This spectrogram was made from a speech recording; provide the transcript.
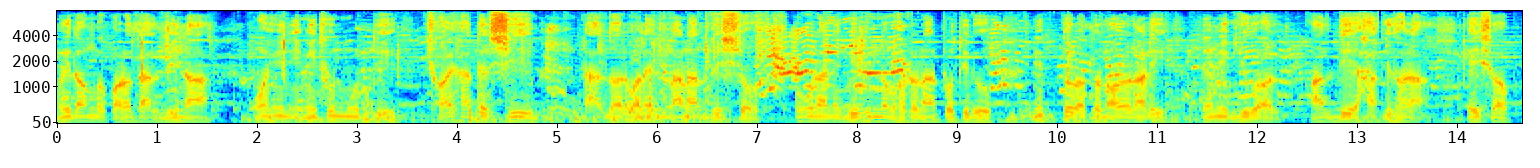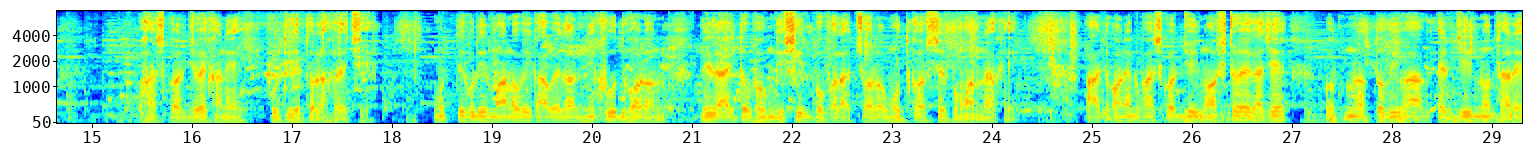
মৃদঙ্গ করতাল, বীণা মোহিনী মিথুন মূর্তি, ছয় হাতের শিব, রাজদরবারের নানান দৃশ্য, পৌরাণিক বিভিন্ন ঘটনার প্রতিরূপ, নিত্যরত নরনারী, প্রেমিক যুগল, হাত দিয়ে হাতি ধরা, এইসব ভাস্কর্য এখানে ফুটিয়ে তোলা হয়েছে। মূর্তিগুলির মানবিক আবেদন নিখুঁত গড়ন, লীলায়িত ভঙ্গি শিল্পকলার চরম উৎকর্ষের প্রমাণ রাখে। আজ অনেক ভাস্কর্যই নষ্ট হয়ে গেছে। প্রত্নতত্ত্ব বিভাগ এর জীর্ণোদ্ধারে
